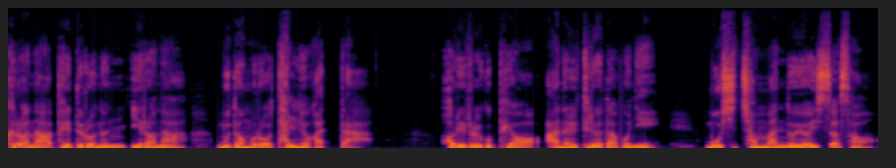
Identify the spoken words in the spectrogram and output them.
그러나 베드로는 일어나 무덤으로 달려갔다. 허리를 굽혀 안을 들여다보니 못이 천만 놓여 있어서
